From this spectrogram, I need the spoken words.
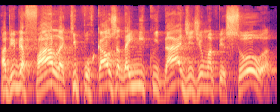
A Bíblia fala que por causa da iniquidade de uma pessoa,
